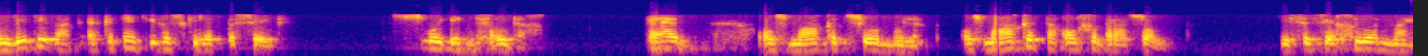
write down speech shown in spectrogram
en weet jy wat ek het net iewes skielik besef so eenvoudig en ons maak dit so moeilik ons maak dit te algebra som Jesus sê glo in my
